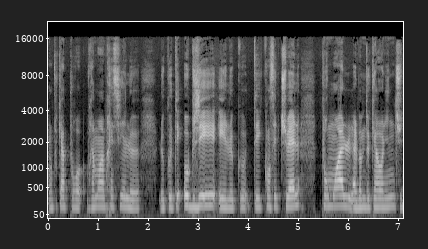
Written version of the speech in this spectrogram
En tout cas, pour vraiment apprécier le, le côté objet et le côté conceptuel, pour moi, l'album de Caroline, tu,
